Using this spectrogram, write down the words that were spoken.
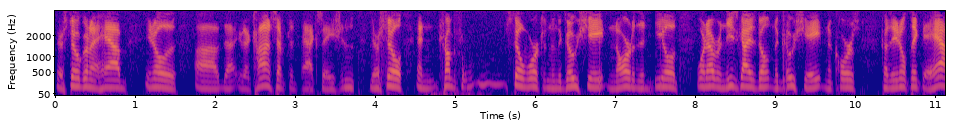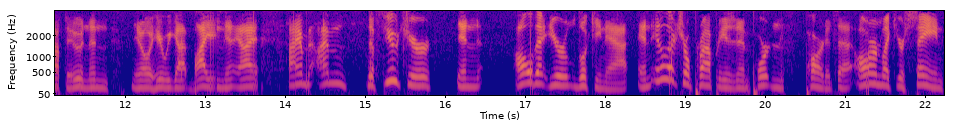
They're still going to have you know, uh, the, the concept of taxation. They're still, and Trump's still working to negotiate and order the deal, whatever. And these guys don't negotiate, and of course, because they don't think they have to. And then, you know, here we got Biden. And I, I'm, I'm the future in all that you're looking at, and intellectual property is an important part. It's an arm, like you're saying,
